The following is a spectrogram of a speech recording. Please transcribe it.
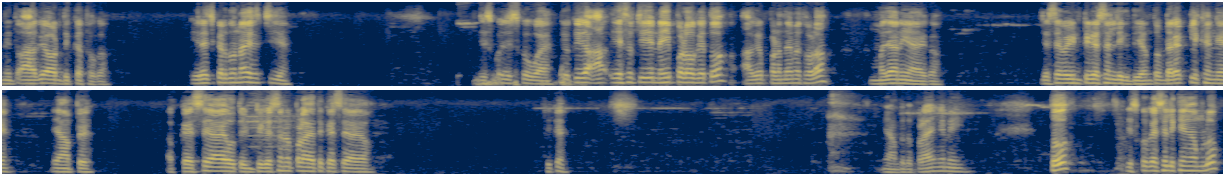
नहीं तो आगे और दिक्कत होगा। इरेज कर दो ना ये चीज़ें? जिसको जिसको हुआ है। क्योंकि ये सब चीज़ें नहीं पढ़ोगे तो आगे पढ़ने में थोड़ा मज़ा नहीं आएगा। जैसे वो इंटीग्रेशन लिख दिया, हम तो डायरेक्ट लिखेंगे यहाँ पे। अब कैसे आया हो तो इंटीग्रेशन में पढ़ाए थे, कैसे आया? ठीक है? यहाँ पे तो पढ़ाएँगे नहीं। तो इसको कैसे लिखेंगे हम लोग?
